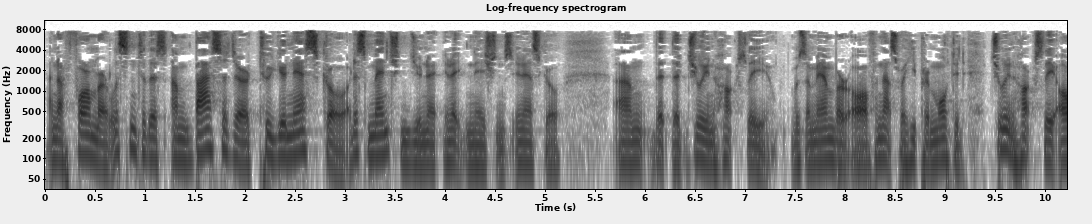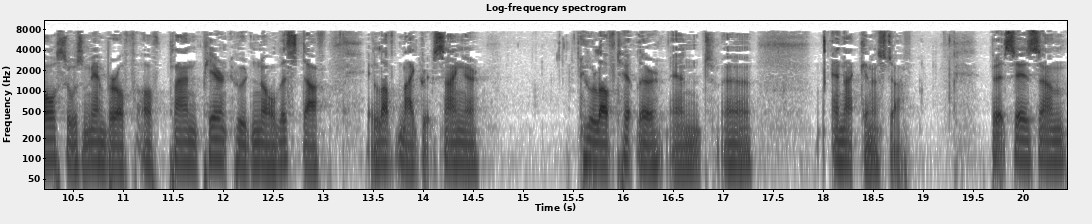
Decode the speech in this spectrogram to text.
and a former, listen to this, ambassador to UNESCO. I just mentioned United Nations, UNESCO, um, that, that, Julian Huxley was a member of, and that's what he promoted. Julian Huxley also was a member of, of Planned Parenthood and all this stuff. He loved Margaret Sanger, who loved Hitler and, uh, and that kind of stuff. But it says, um,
